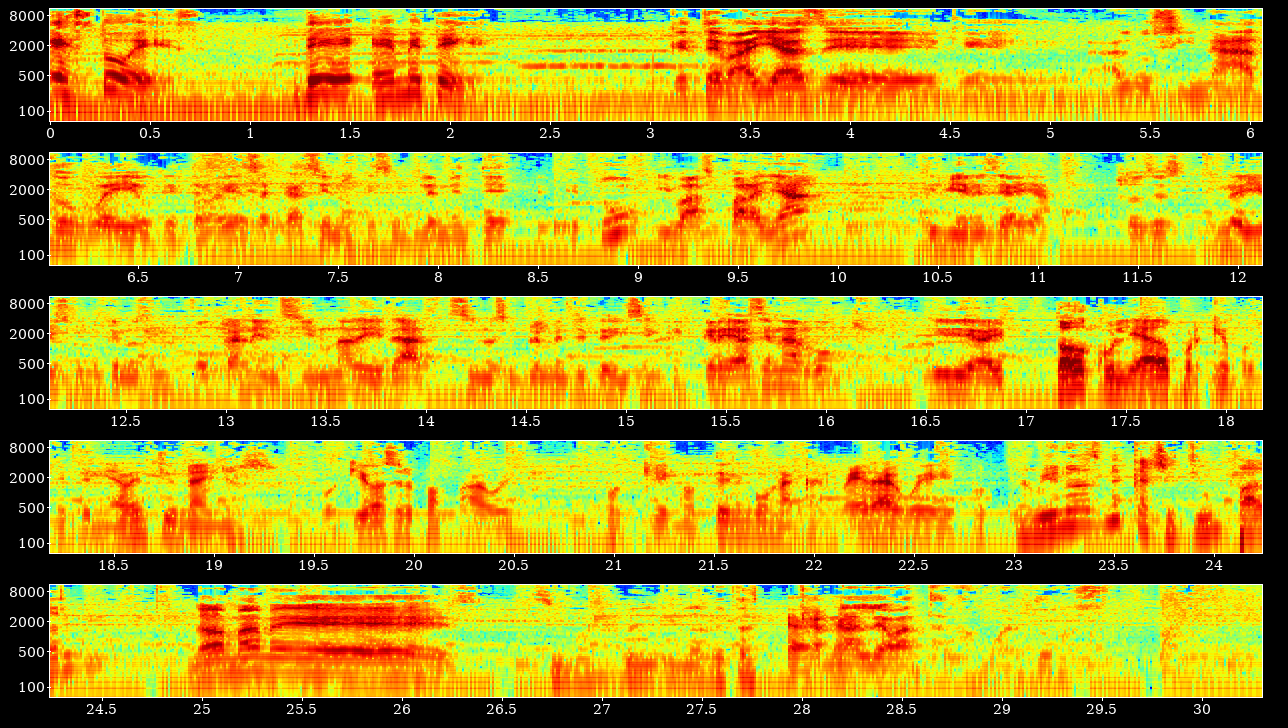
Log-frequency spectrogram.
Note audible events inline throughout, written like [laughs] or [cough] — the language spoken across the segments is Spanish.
Esto es DMT. Que te vayas de que alucinado, güey, o que te vayas acá, sino que simplemente que tú y vas para allá y vienes de allá. Entonces ellos como que no se enfocan en sí en una deidad, sino simplemente te dicen que creas en algo y de ahí... Todo culiado porque porque tenía 21 años, porque iba a ser papá, güey. Porque no tengo una carrera, güey. porque- A mí una vez me cacheteó un padre. no mames. Sí, man, la neta. Carnal, levanta los muertos.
